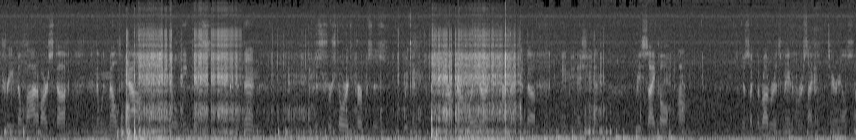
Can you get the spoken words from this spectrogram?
retrieved a lot of our stuff, and then we melt it down into little ingots. And then, storage purposes, we can melt down later and turn back into ammunition and recycle. Um, just like the rubber, it's made of a recycled material. So,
